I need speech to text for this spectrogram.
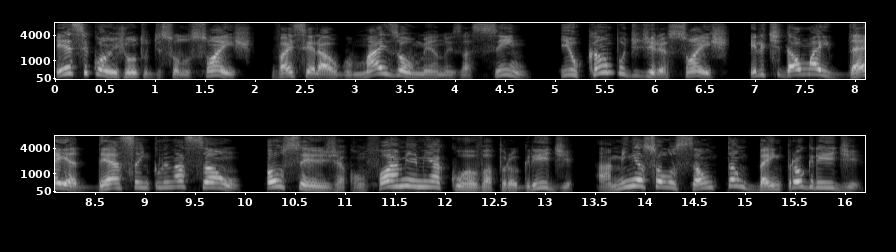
Esse conjunto de soluções vai ser algo mais ou menos assim, e o campo de direções ele te dá uma ideia dessa inclinação. Ou seja, conforme a minha curva progride, a minha solução também progride.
